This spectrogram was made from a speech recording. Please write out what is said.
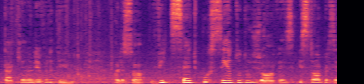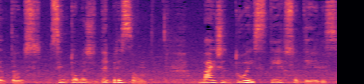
está aqui no livro dele. Olha só, 27% dos jovens estão apresentando sintomas de depressão. Mais de dois terços deles,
